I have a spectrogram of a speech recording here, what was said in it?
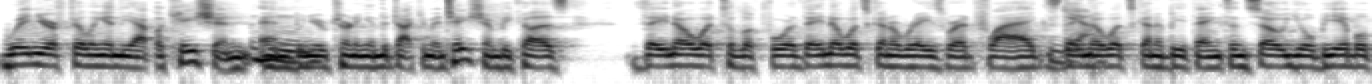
when you're filling in the application and Mhm. when you're turning in the documentation because they know what to look for. They know what's going to raise red flags. They Yeah. know what's going to be things. And so you'll be able,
